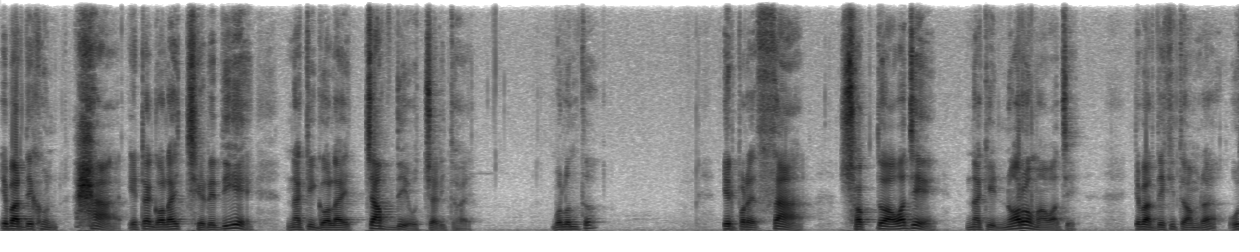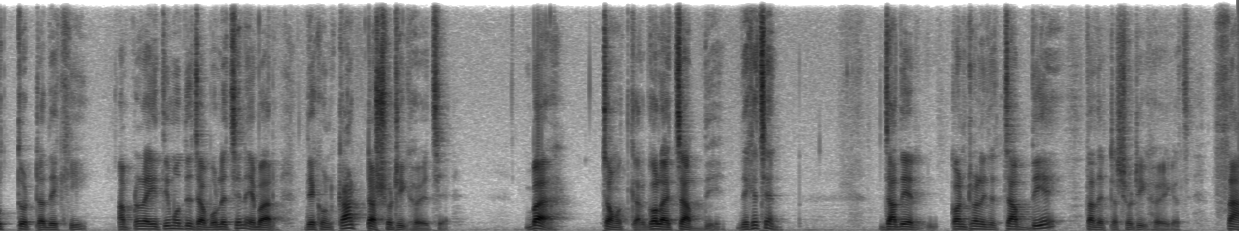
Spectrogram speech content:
এবার দেখুন হ্যাঁ এটা গলায় ছেড়ে দিয়ে নাকি গলায় চাপ দিয়ে উচ্চারিত হয়? বলুন তো। এরপরে সা, শক্ত আওয়াজে নাকি নরম আওয়াজে? এবার দেখি তো আমরা উত্তরটা দেখি। আপনারা ইতিমধ্যে যা বলেছেন, এবার দেখুন কাঠটা সঠিক হয়েছে। বা চমৎকার, গলায় চাপ দিয়ে, দেখেছেন? যাদের কণ্ঠনালীতে চাপ দিয়ে তাদেরটা সঠিক হয়ে গেছে। সা,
